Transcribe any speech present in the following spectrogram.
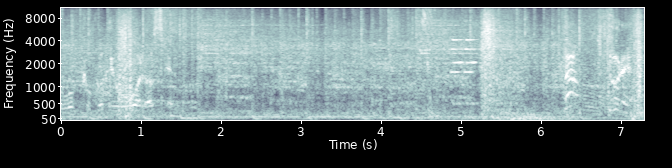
をここで終わらせる。どれ？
